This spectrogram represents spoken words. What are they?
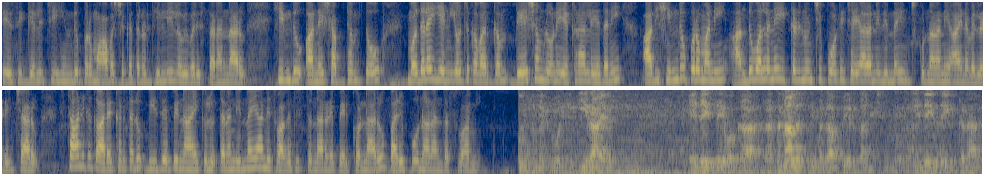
చేసి గెలిచి హిందూపురం ఆవశ్యకతను ఢిల్లీలో వివరిస్తానన్నారు. హిందూ అనే శబ్దంతో మొదలయ్యే నియోజకవర్గం దేశంలోనే ఎక్కడా లేదని అది హిందూపురం అని అందువల్లనే ఇక్కడి నుంచి పోటీ చేయాలని నిర్ణయించుకున్నానని ఆయన వెల్లడించారు. స్థానిక కార్యకర్తలు బీజేపీ నాయకులు తన నిర్ణయాన్ని స్వాగతిస్తున్నారని పేర్కొన్నారు పరిపూర్ణానంద స్వామి ఈ రాయలసీమ ఏదైతే ఒక రతనాల సీమగా పేరుగాంచిందో ఏదైతే ఇక్కడ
